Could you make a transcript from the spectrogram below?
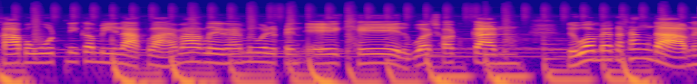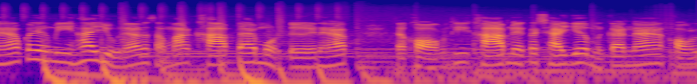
คาบอาวุธนี่ก็มีหลากหลายมากเลยนะไม่ว่าจะเป็น AK หรือว่าช็อตกัน หรือว่าแม้กระทั่งดาบนะครับ ก็ยังมีให้อยู่นะเราสามารถคราฟได้หมดเลยนะครับ แต่ของที่คราฟเนี่ยก็ใช้เยอะเหมือนกันนะของห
